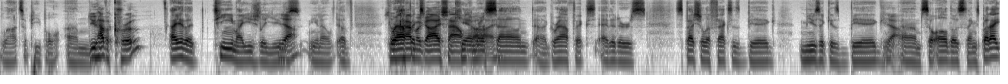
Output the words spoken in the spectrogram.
lots of people. Um, Do you have a crew? I have a team I usually use. Yeah. You know, of So camera Graphics, guy, sound camera, guy. sound, uh, graphics, editors, special effects is big, music is big. Yeah. Um, so all those things, but I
